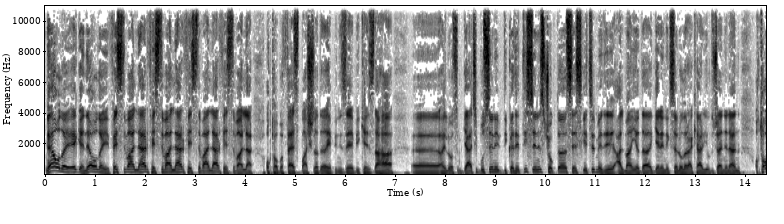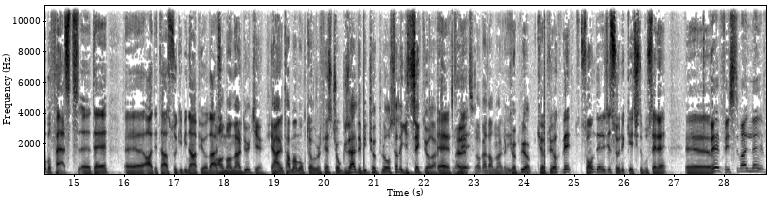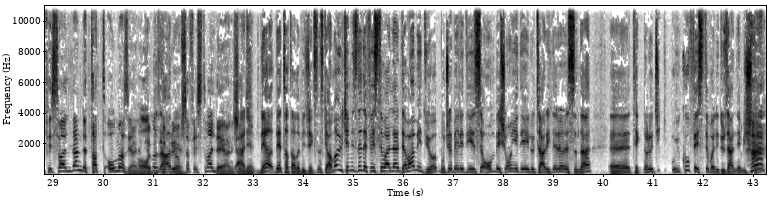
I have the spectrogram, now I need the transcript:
Ne olayı Ege ne olayı festivaller festivaller festivaller festivaller Oktoberfest başladı hepinize bir kez daha ee, hayırlı olsun. Gerçi bu sene dikkat ettiyseniz çok da ses getirmedi. Almanya'da geleneksel olarak her yıl düzenlenen Oktoberfest'de e, adeta su gibi ne yapıyorlar? Almanlar diyor ki yani tamam Oktoberfest çok güzel de bir köprü olsa da gitsek diyorlar. Evet. Evet. Yok adamlarda köprü yok. Köprü yok ve son derece sönük geçti bu sene. Ee, Ve festivalle festivalden de tat olmaz yani. Olmaz köprü, köprü abi. yoksa festival de yani. şey. Yani ne ne tat alabileceksiniz ki ama ülkemizde de festivaller devam ediyor. Buca Belediyesi 15-17 Eylül tarihleri arasında e, teknolojik uyku festivali düzenlemişti. Ha?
